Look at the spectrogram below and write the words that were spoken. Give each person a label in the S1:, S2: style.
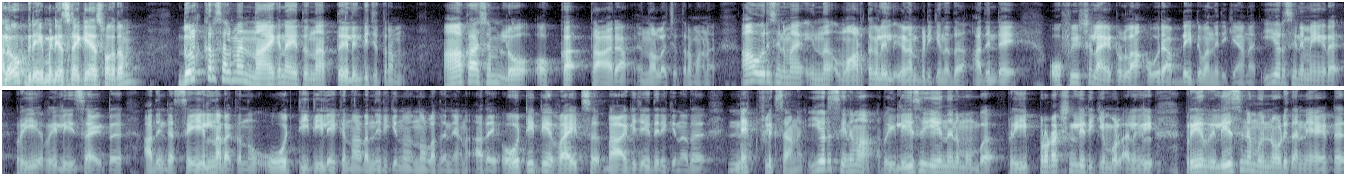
S1: Hello grey മീഡിയസിലേക്ക് സ്വാഗതം. ദുൽഖർ സൽമാൻ നായകനായി എത്തുന്ന തെലുങ്ക് ചിത്രം. ആകാശം ലോ ഒക്ക താര എന്നുള്ള ചിത്രമാണ്. ആ ഒരു സിനിമ ഇന്ന് വാർത്തകളിൽ ഇടം പിടിക്കുന്നത് അതിന്റെ ഒഫീഷ്യലായിട്ടുള്ള ഒരു അപ്ഡേറ്റ് വന്നിരിക്കുകയാണ്. ഈ ഒരു സിനിമയുടെ പ്രീ റിലീസായിട്ട് അതിന്റെ സെയിൽ നടക്കുന്നു ഒ ടി ടിയിലേക്ക് നടന്നിരിക്കുന്നു എന്നുള്ളത് തന്നെയാണ്. അതെ O T T rights bag ചെയ്തിരിക്കുന്നത് നെറ്റ്ഫ്ലിക്സ് ആണ്. ഈ ഒരു സിനിമ റിലീസ് ചെയ്യുന്നതിന് മുമ്പ് പ്രീ പ്രൊഡക്ഷനിലിരിക്കുമ്പോൾ അല്ലെങ്കിൽ പ്രീ റിലീസിന് മുന്നോടി തന്നെയായിട്ട്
